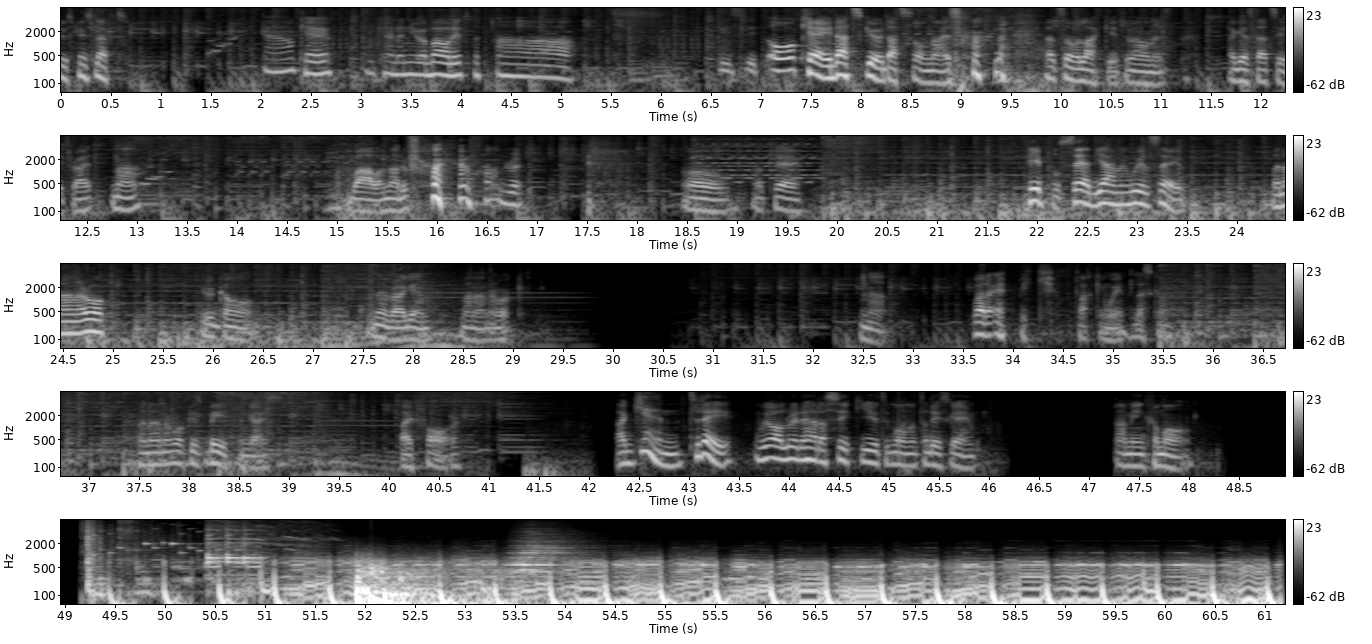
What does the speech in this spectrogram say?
Two spins left. Yeah, okay. We kinda knew about it, but ah. Is it okay? That's good. That's so nice. that's so lucky, to be honest. I guess that's it, right? Nah. Wow, another 500. Whoa, okay. People said Jammin will save. Banana Rock, you're gone. Never again, Banana Rock. No. What an epic fucking win. Let's go. Banana Rock is beaten, guys. By far. Again, today, we already had a sick YouTube moment on this game. I mean, come on.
